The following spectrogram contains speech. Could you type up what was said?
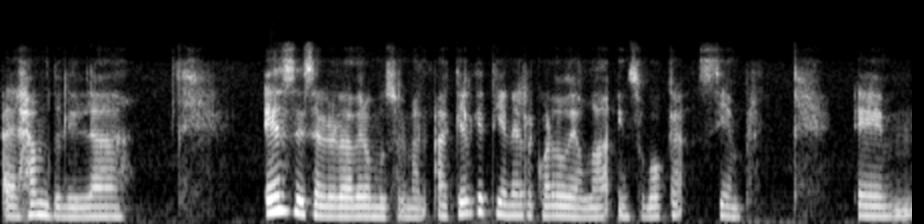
Alhamdulillah. Ese es el verdadero musulmán, aquel que tiene el recuerdo de Allah en su boca siempre. Em,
